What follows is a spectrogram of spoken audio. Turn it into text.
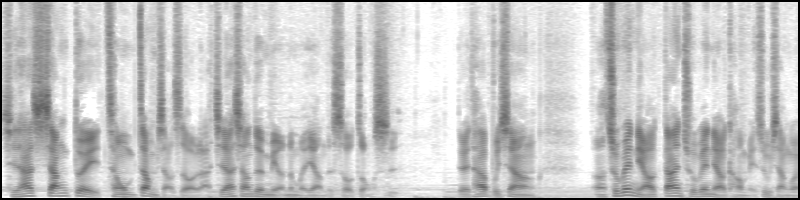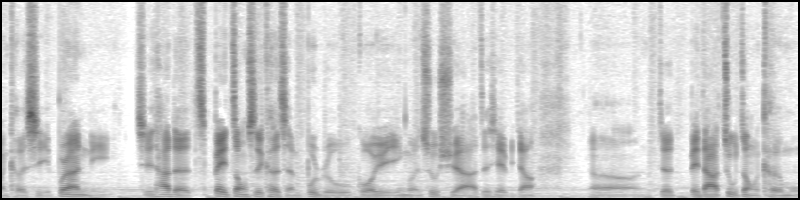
其实它相对从我们在我们小时候啦，其实它相对没有那么样的受重视。对，它不像呃，除非你要，当然除非你要考美术相关科系，不然你。其实他的被重视课程不如国语、英文、数学啊这些比较，呃，就被大家注重的科目。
